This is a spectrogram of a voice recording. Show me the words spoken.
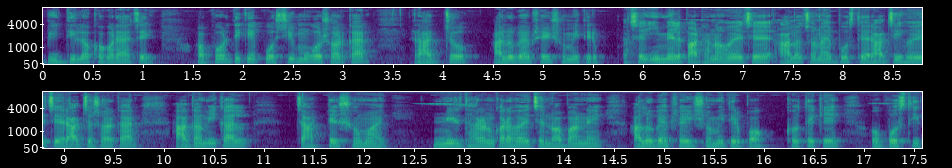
বৃদ্ধি লক্ষ্য করা আছে অপরদিকে পশ্চিমবঙ্গ সরকার, রাজ্য আলু ব্যবসায়ী সমিতির কাছে ইমেল পাঠানো হয়েছে। আলোচনায় বসতে রাজি হয়েছে রাজ্য সরকার। আগামীকাল চারটের সময় নির্ধারণ করা হয়েছে নবান্নে আলু ব্যবসায়ী সমিতির পক্ষ থেকে উপস্থিত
